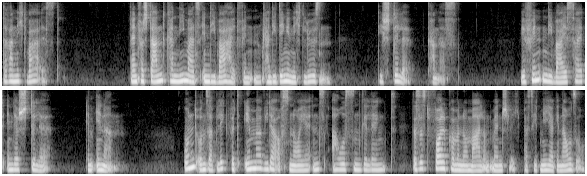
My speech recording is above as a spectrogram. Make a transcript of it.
daran nicht wahr ist. Dein Verstand kann niemals in die Wahrheit finden, kann die Dinge nicht lösen. Die Stille kann es. Wir finden die Weisheit in der Stille, im Innern. Und unser Blick wird immer wieder aufs Neue ins Außen gelenkt. Das ist vollkommen normal und menschlich, passiert mir ja genauso.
